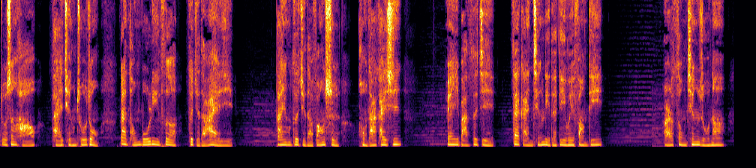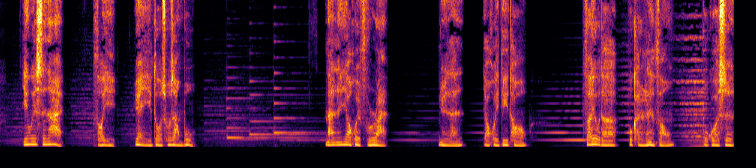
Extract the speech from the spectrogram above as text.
朱生豪才情出众，但从不吝啬自己的爱意。他用自己的方式哄她开心，愿意把自己在感情里的地位放低。而宋清如呢，因为深爱，所以愿意做出让步。男人要会服软，女人要会低头。所有的不肯认怂，不过是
